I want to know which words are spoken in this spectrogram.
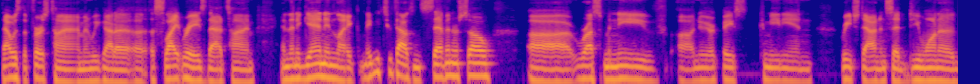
that was the first time. And we got a, a slight raise that time. And then again in like maybe 2007 or so, uh, Russ Meneve, uh, New York based comedian, reached out and said, Do you want to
